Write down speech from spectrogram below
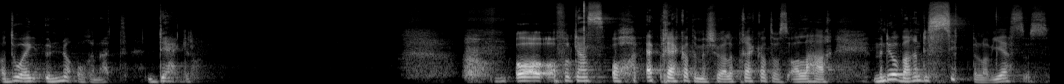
at da er jeg underordnet deg. da. Og, og folkens, åh, Jeg preker til meg sjøl, jeg preker til oss alle her. Men det å være en disippel av Jesus,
